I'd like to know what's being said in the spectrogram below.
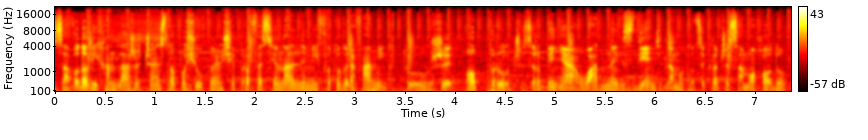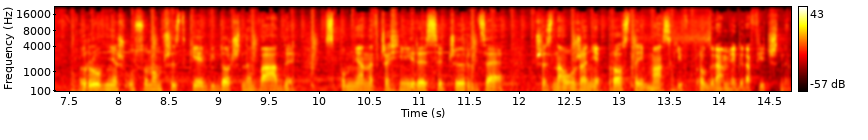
Zawodowi handlarze często posiłkują się profesjonalnymi fotografami, którzy oprócz zrobienia ładnych zdjęć dla motocykla czy samochodu, również usuną wszystkie widoczne wady, wspomniane wcześniej rysy czy rdze, przez nałożenie prostej maski w programie graficznym.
